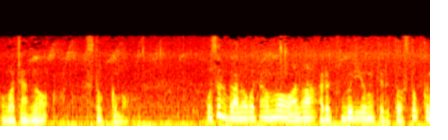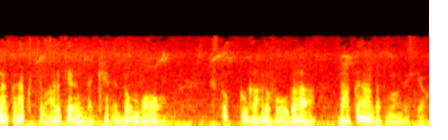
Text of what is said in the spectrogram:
おばちゃんのストックも。おそらくあのおばちゃんもあの歩きぶりを見てると、ストックなんかなくても歩けるんだけれども、ストックがある方が楽なんだと思うんですよ。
